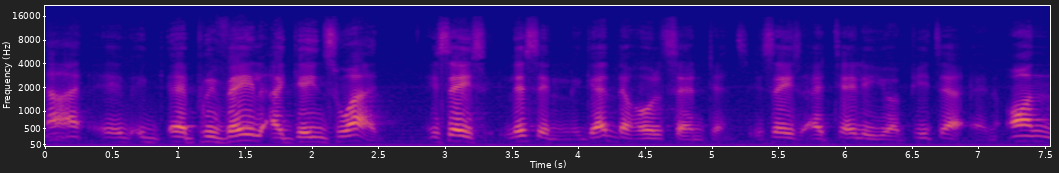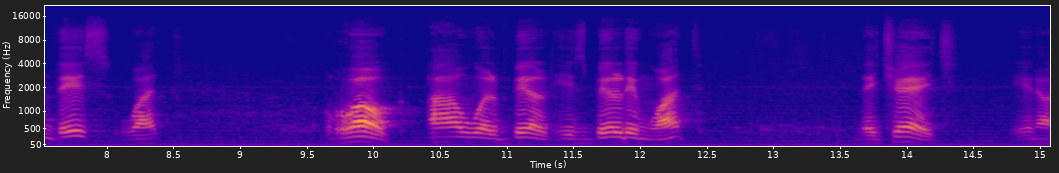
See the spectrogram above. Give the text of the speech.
Now, uh, uh, prevail against what? He says, listen, get the whole sentence. He says, I tell you, you are Peter, and on this what? Rock I will build. He's building what? The church. You know,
